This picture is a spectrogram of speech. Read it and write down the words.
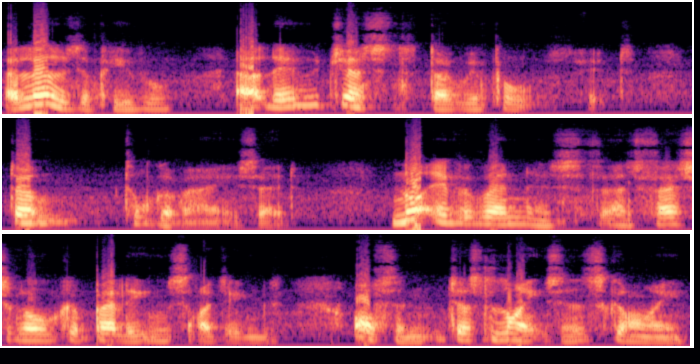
There are loads of people out there who just don't report it, don't talk about it, he said. Not everyone has, fashionable, compelling sightings, often just lights in the sky,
